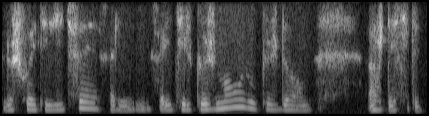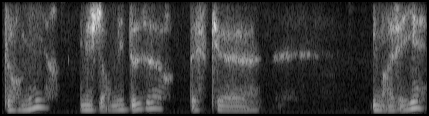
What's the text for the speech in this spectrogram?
le choix était vite fait, fallait, fallait-il que je mange ou que je dorme? Alors je décidais de dormir, mais je dormais deux heures, parce que il me réveillait.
